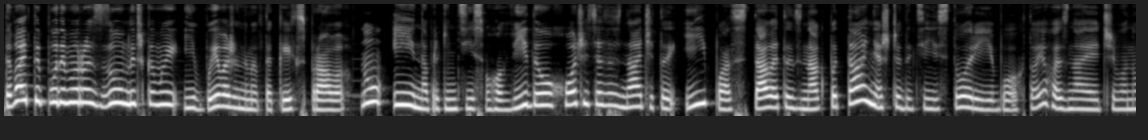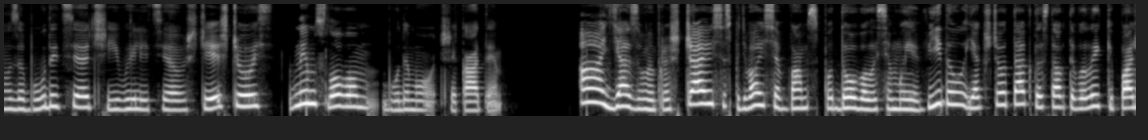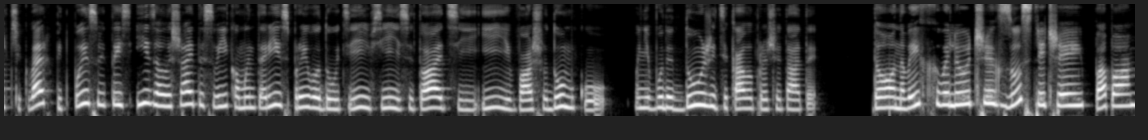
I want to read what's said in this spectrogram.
Давайте будемо розумничками і виваженими в таких справах. Ну і наприкінці свого відео хочеться зазначити і поставити знак питання щодо цієї історії, бо хто його знає, чи воно забудеться, чи виліться ще щось. Одним словом, будемо чекати. А я з вами прощаюся. Сподіваюся, вам сподобалося моє відео. Якщо так, то ставте великий пальчик вверх, підписуйтесь і залишайте свої коментарі з приводу цієї всієї ситуації і вашу думку. Мені буде дуже цікаво прочитати. До нових хвилюючих зустрічей, Па-па!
